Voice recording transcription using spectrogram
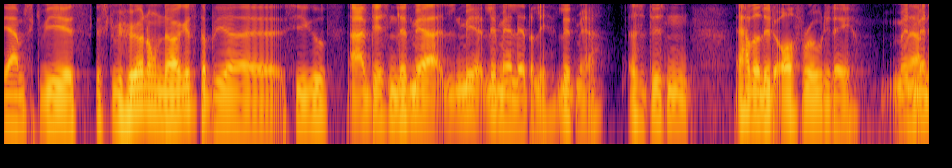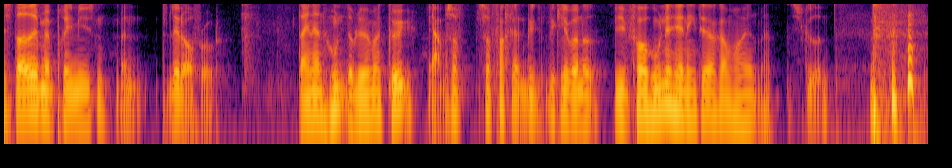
Jamen, skal vi, skal vi høre nogle nuggets, der bliver øh, sigget? Nej, det er sådan lidt mere, lidt mere, lidt mere latterligt. Lidt mere. Altså, det er sådan... Jeg har været lidt off-road i dag. Men, Ja. men stadig med præmissen, men lidt off-road. Der er en eller anden hund, der bliver ved med at gø. Ja, men så, så fuck den. Vi, vi klipper ned. Vi får hundehænding til at komme herind, mand. Skyder den.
